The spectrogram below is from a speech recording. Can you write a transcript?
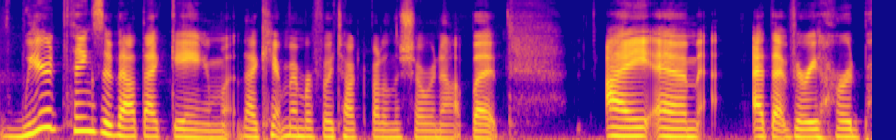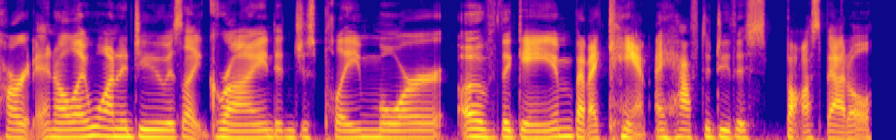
weird things about that game that I can't remember if I talked about on the show or not, but I am at that very hard part and all I want to do is like grind and just play more of the game, but I can't. I have to do this boss battle.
